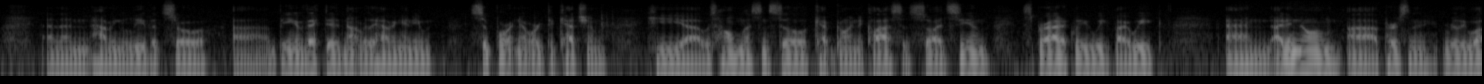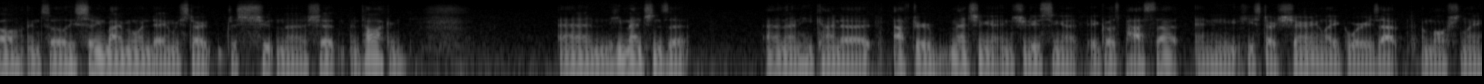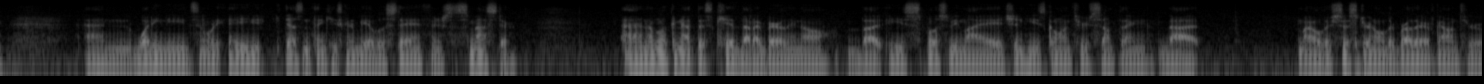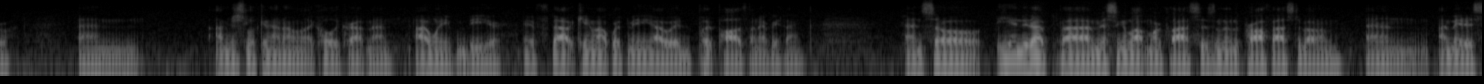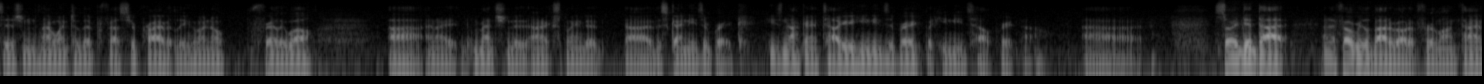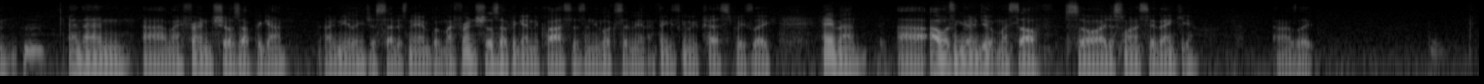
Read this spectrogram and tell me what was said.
and then having to leave it. So uh, being evicted, not really having any support network to catch him, he uh, was homeless and still kept going to classes. So I'd see him sporadically, week by week, and I didn't know him uh, personally really well until he's sitting by me one day, and we start just shooting the shit and talking and he mentions it and then he kind of after mentioning it introducing it it goes past that and he, he starts sharing like where he's at emotionally and what he needs and what he, he doesn't think he's going to be able to stay and finish the semester and i'm looking at this kid that i barely know but he's supposed to be my age and he's going through something that my older sister and older brother have gone through and i'm just looking at him like holy crap man i wouldn't even be here if that came up with me, I would put pause on everything. And so he ended up uh, missing a lot more classes, and then the prof asked about him, and I made a decision. I went to the professor privately, who I know fairly well, uh, and I mentioned it, I explained it. Uh, this guy needs a break. He's not going to tell you he needs a break, but he needs help right now. Uh, so I did that, and I felt real bad about it for a long time. Hmm. And then uh, my friend shows up again, I nearly just said his name, but my friend shows up again to classes and he looks at me and I think he's gonna be pissed, but he's like, hey man, uh, I wasn't gonna do it myself, so I just wanna say thank you. And I was like,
